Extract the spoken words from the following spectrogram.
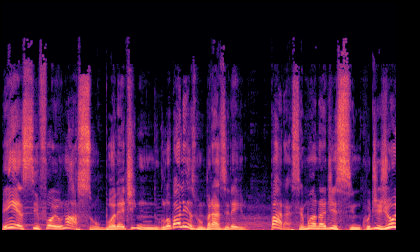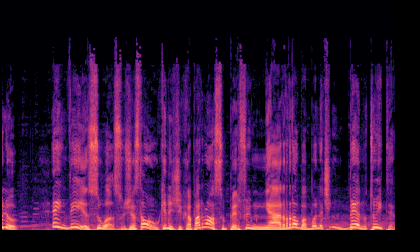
Esse foi o nosso Boletim do Globalismo Brasileiro para a semana de 5 de julho. Envie sua sugestão ou crítica para nosso perfil em arroba boletim B no Twitter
